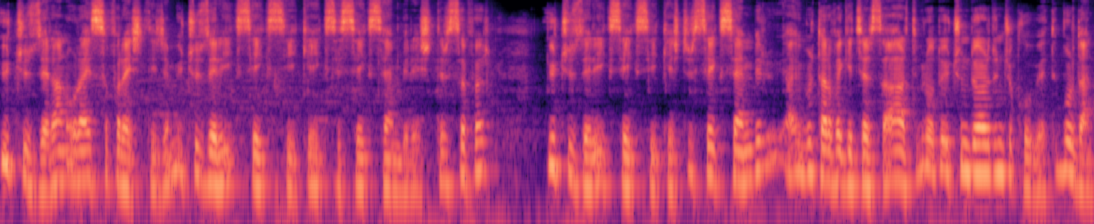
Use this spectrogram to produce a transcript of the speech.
3 üzeri hani orayı 0 eşitleyeceğim. 3 üzeri x eksi 2 eksi 81 eşittir 0. 3 üzeri x eksi 2 eşittir 81. Yani öbür tarafa geçerse artı 1 o da 3'ün 4. kuvveti. Buradan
